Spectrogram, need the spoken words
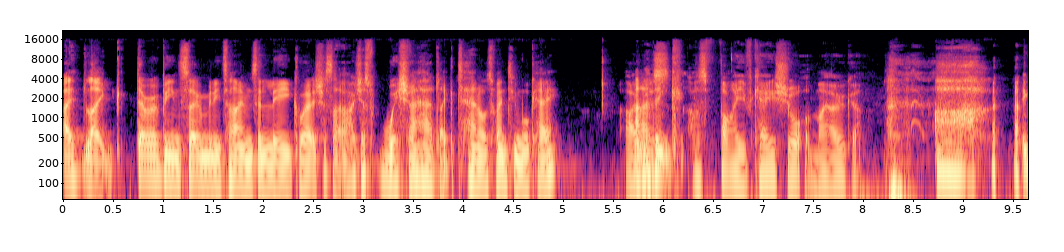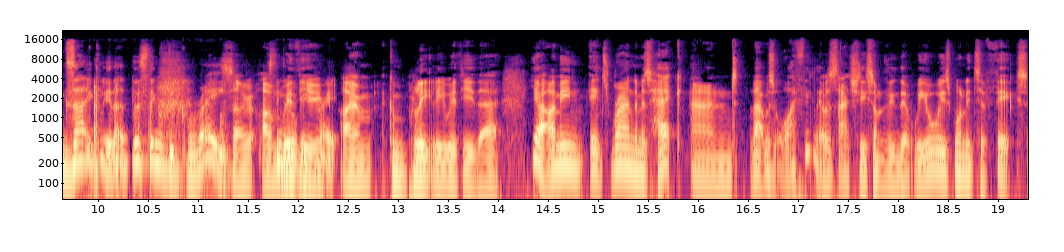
I like there have been so many times in league where it's just like oh, I just wish I had like ten or twenty more k. I And I was think- I was 5k short of my ogre. Ah, exactly. That this thing would be great. So This I'm with you. I am completely with you there. Yeah, I mean it's random as heck, and that was I think that was actually something that we always wanted to fix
